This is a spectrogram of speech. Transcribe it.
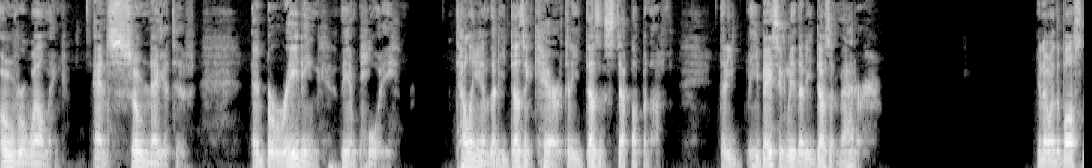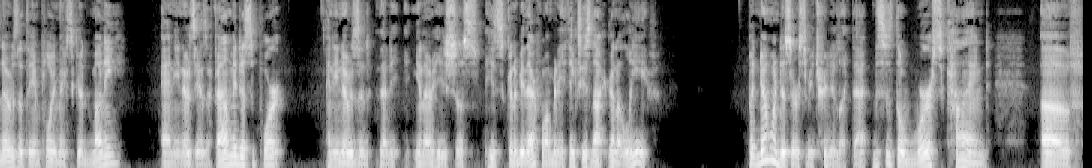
overwhelming and so negative and berating the employee, telling him that he doesn't care, that he doesn't step up enough, that he, he basically, that he doesn't matter. You know, and the boss knows that the employee makes good money and he knows he has a family to support and he knows that, that he, you know, he's just, he's going to be there for him and he thinks he's not going to leave. But no one deserves to be treated like that. This is the worst kind of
